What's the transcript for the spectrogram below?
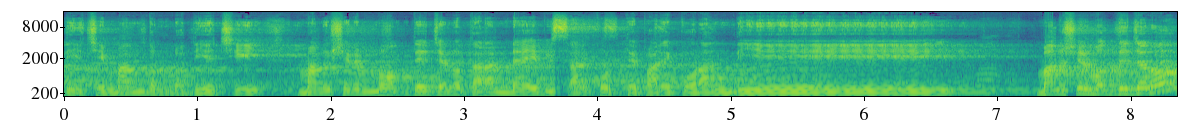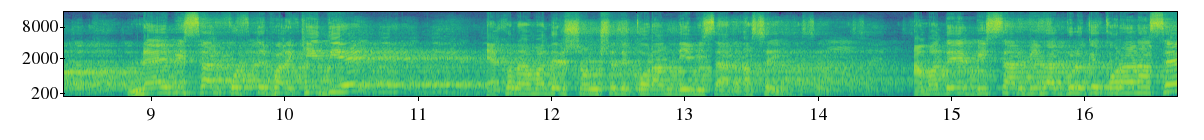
দিয়েছি, মানদণ্ড দিয়েছি। মানুষের মধ্যে যেন তারা ন্যায় বিচার করতে পারে কোরআন দিয়ে। মানুষের মধ্যে যেন ন্যায় বিচার করতে পারে কি দিয়ে? এখন আমাদের সংসদে কোরআন দিয়ে বিচার আছে। আমাদের বিচার বিভাগগুলোকে কোরআন আছে।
